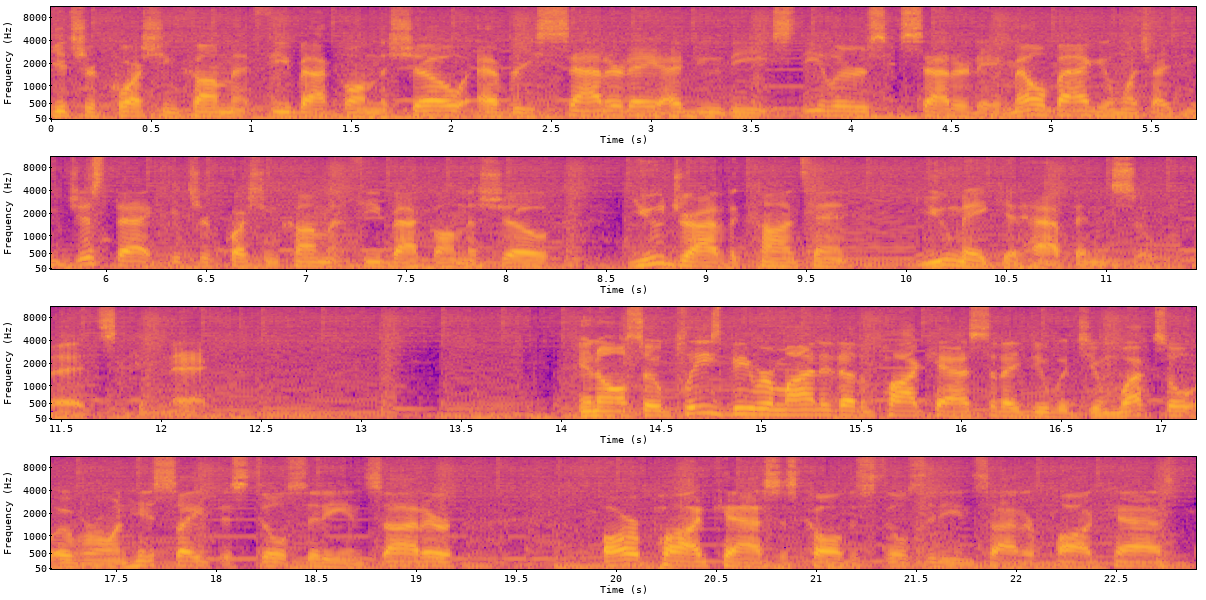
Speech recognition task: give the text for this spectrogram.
Get your question, comment, feedback on the show. Every Saturday, I do the Steelers Saturday mailbag, in which I do just that. Get your question, comment, feedback on the show. You drive the content, you make it happen. So let's connect. And also, please be reminded of the podcast that I do with Jim Wexell over on his site, The Steel City Insider. Our podcast is called The Steel City Insider Podcast.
